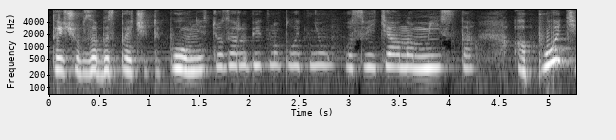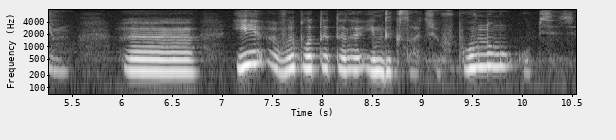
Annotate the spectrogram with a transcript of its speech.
те, щоб забезпечити повністю заробітну платню освітянам міста, а потім е, і виплатити індексацію в повному обсязі.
